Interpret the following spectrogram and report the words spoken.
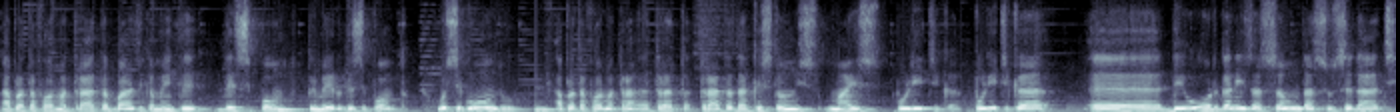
a plataforma trata basicamente desse ponto, primeiro desse ponto. O segundo, a plataforma tra trata, trata das questões mais política, política é, de organização da sociedade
